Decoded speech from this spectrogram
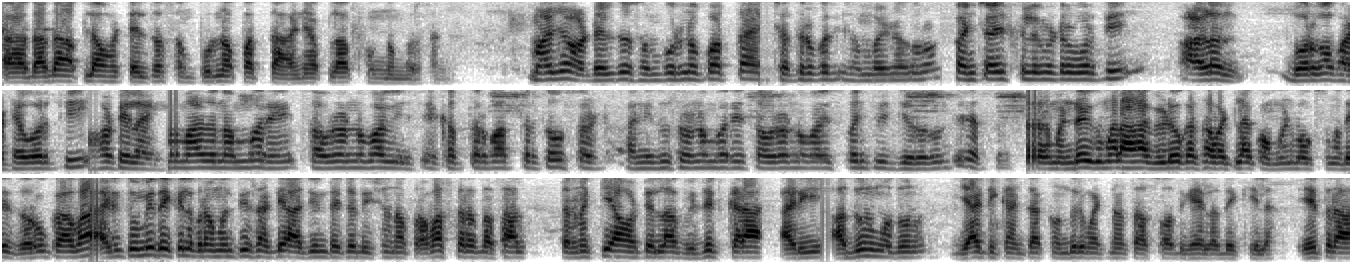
अं, दादा आपल्या हॉटेलचा संपूर्ण पत्ता आणि आपला फोन नंबर सांगा. माझ्या हॉटेलचा संपूर्ण पत्ता आहे छत्रपती संभाजीनगर पंचेचाळीस किलोमीटर वरती आळंद. बोरगाव फाट्यावरती हॉटेल आहे. माझा नंबर आहे चौऱ्याण्णव बावीस एकाहत्तर बहात्तर चौसष्ट आणि दुसरा नंबर आहे चौऱ्याण्णव बावीस पंचवीस झिरो दोन त्र्याहत्तर. तर मंडळी तुम्हाला हा व्हिडिओ कसा वाटला कॉमेंट बॉक्समध्ये जरूर कळवा आणि तुम्ही देखील भ्रमंतीसाठी अजिंठ्याच्या दिशेनं प्रवास करत असाल तर नक्की या हॉटेलला व्हिजिट करा आणि अधून मधून या ठिकाणच्या कंदुरी मटणाचा आस्वाद घ्यायला देखील येत राहा.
